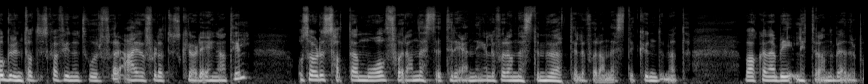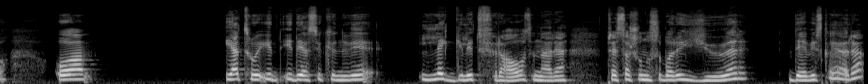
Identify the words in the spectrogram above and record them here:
Og grunnen til at du skal finne ut hvorfor, er jo fordi at du skal gjøre det en gang til. Og så har du satt deg mål foran neste trening eller foran neste møte eller foran neste kundemøte. Hva kan jeg bli litt bedre på? Og jeg tror i, i det sekundet vi legger litt fra oss den der prestasjonen, og så bare gjør det vi skal gjøre.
